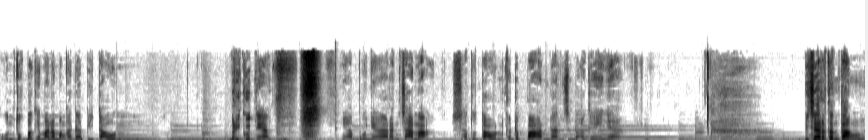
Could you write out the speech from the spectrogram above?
untuk bagaimana menghadapi tahun berikutnya. ya, punya rencana satu tahun ke depan dan sebagainya bicara tentang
